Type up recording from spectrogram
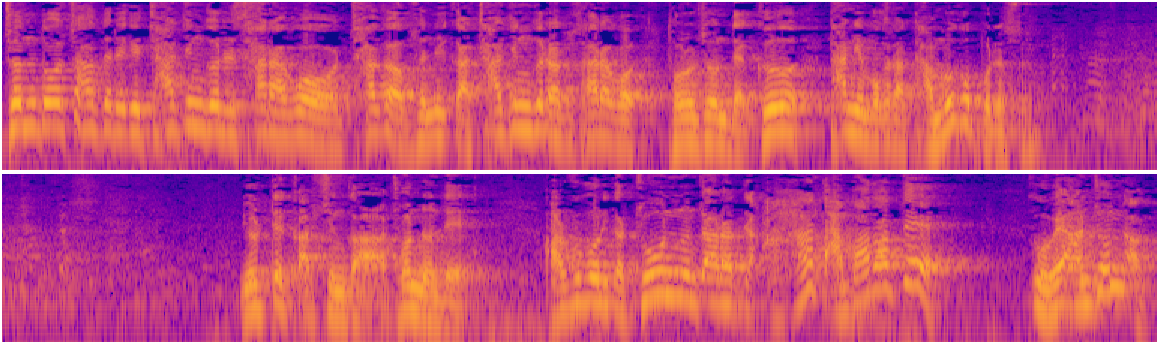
전도자들에게 자전거를 사라고 차가 없으니까 자전거라도 사라고 돈을 줬는데 그 단위 목사 다 먹어버렸어. 열대 값인가 줬는데 알고 보니까 줬는 줄 알았더니 하나도 안 받았대. 그왜안 줬나?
